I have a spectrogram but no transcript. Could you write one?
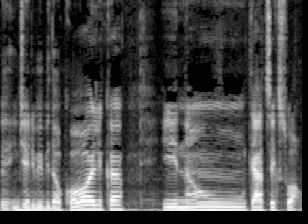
ingerir bebida alcoólica e não ter ato sexual.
